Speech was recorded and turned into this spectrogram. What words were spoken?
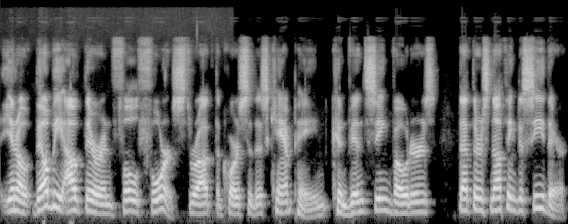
you know they'll be out there in full force throughout the course of this campaign, convincing voters that there's nothing to see there.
